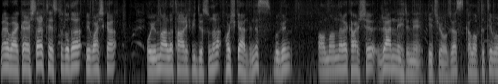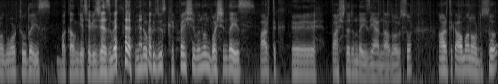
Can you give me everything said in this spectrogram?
Merhaba arkadaşlar, Testudo'da bir başka oyunlarla tarih videosuna hoş geldiniz. Bugün Almanlara karşı Ren Nehri'ni geçiyor olacağız. Call of Duty World War II'dayız. Bakalım geçebileceğiz mi? 1945 yılının başındayız. Artık eee, başlarındayız yani daha doğrusu. Artık Alman ordusu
